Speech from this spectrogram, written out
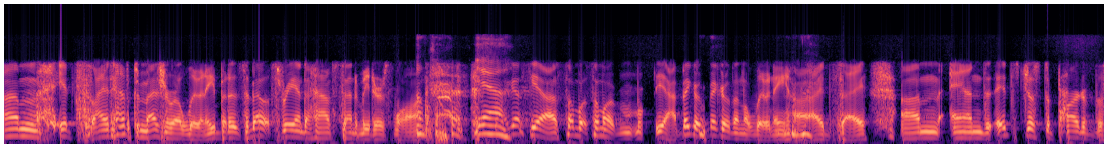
Um, it's I'd have to measure a loonie, but it's about three and a half centimeters long. Okay. Yeah. I guess yeah, somewhat somewhat yeah, bigger bigger than a loonie, uh, I'd say. Um, and it's just a part of the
